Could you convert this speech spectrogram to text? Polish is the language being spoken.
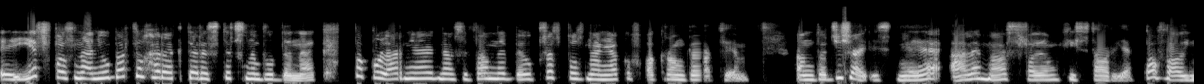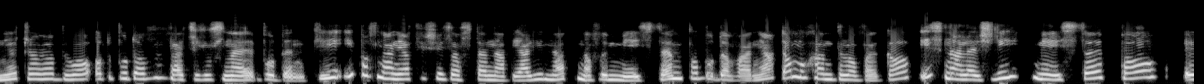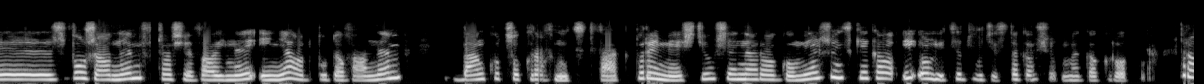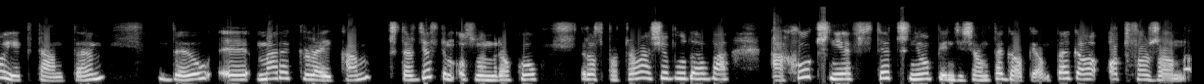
Jest w Poznaniu bardzo charakterystyczny budynek. Popularnie nazywany był przez poznaniaków okrąglakiem. On do dzisiaj istnieje, ale ma swoją historię. Po wojnie trzeba było odbudowywać różne budynki i poznaniacy się zastanawiali nad nowym miejscem pobudowania domu handlowego i znaleźli miejsce po y, zburzonym w czasie wojny i nieodbudowanym Banku Cukrownictwa, który mieścił się na rogu Mielżyńskiego i ulicy 27 grudnia. Projektantem był y, Marek Lejkam. W 1948 roku rozpoczęła się budowa, a hucznie w styczniu 1955 otworzono.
